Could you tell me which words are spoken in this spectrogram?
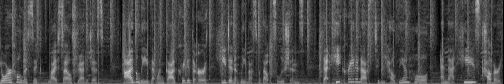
your holistic lifestyle strategist, I believe that when God created the earth, He didn't leave us without solutions, that He created us to be healthy and whole, and that He's covered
